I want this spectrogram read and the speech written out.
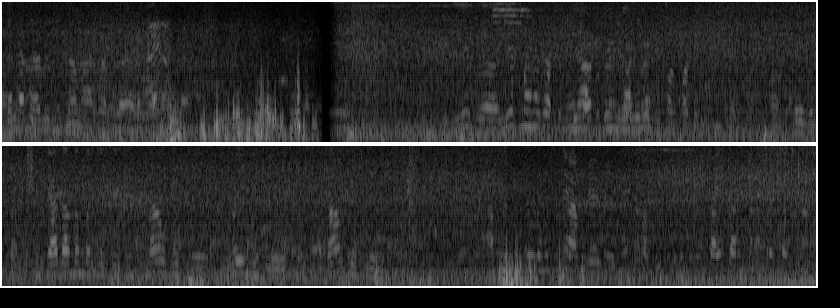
Terima kasih. तुमचे आधार नंबर घेतले तुमचं नाव घेतले वय घेतले गाव घेतले आपले अपडेट कसं काही कारखाना प्रशासनाने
